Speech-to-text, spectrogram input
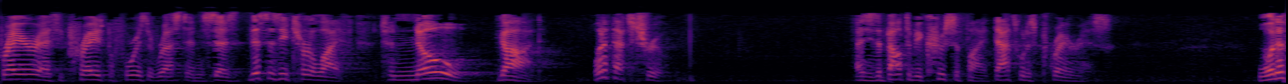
prayer as he prays before he's arrested and says, This is eternal life, to know God. What if that's true? As he's about to be crucified, that's what his prayer is. What if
